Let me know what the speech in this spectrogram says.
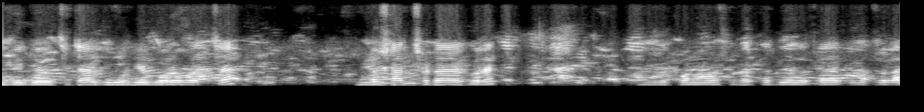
এদিকে হচ্ছে টার্কি মুরগির বড় বাচ্চা। সাতশো টাকা করে। পনেরোশো টাকা, দুই হাজার টাকা করে জোড়া।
